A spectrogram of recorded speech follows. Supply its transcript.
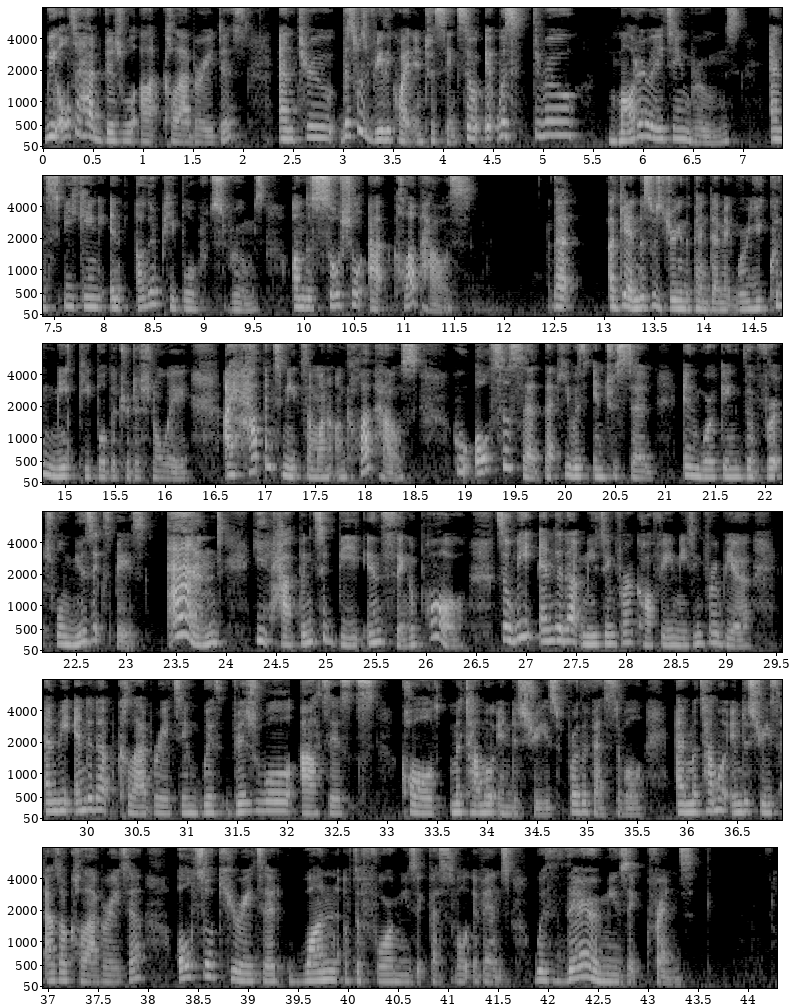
We also had visual art collaborators and through, this was really quite interesting. So it was through moderating rooms and speaking in other people's rooms on the social app Clubhouse that again, this was during the pandemic where you couldn't meet people the traditional way. I happened to meet someone on Clubhouse who also said that he was interested in working the virtual music space and he happened to be in Singapore. So we ended up meeting for a coffee, meeting for a beer, and we ended up collaborating with visual artists called Matamo Industries for the festival. And Matamo Industries, as our collaborator, also curated one of the four music festival events with their music friends.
